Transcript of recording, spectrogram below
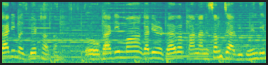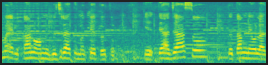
ગાડીમાં જ બેઠા હતા. તો ગાડીમાં, ગાડીનો ડ્રાઈવર કાનાને સમજાવી દીધું હિન્દીમાં, એટલે કાનો અમને ગુજરાતીમાં કહેતો હતો કે ત્યાં જાશો તો તમને ઓલા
